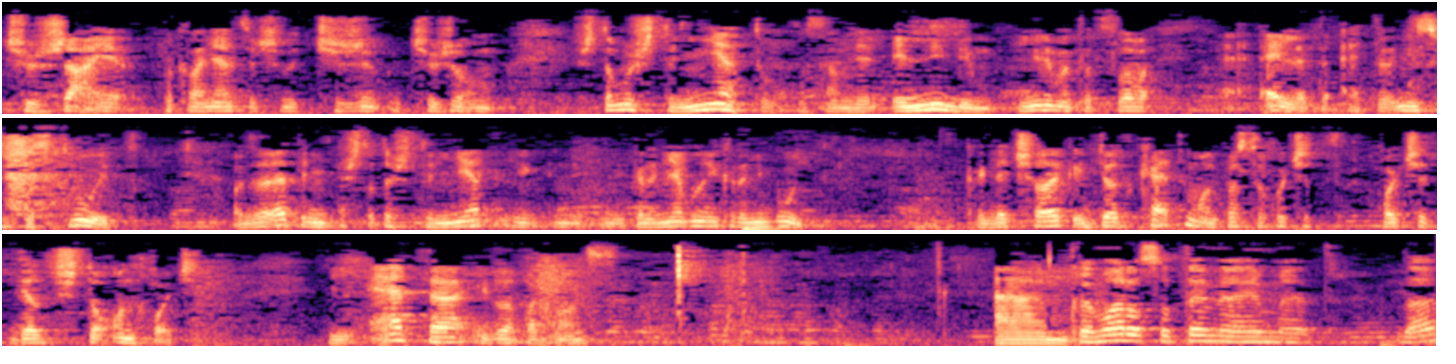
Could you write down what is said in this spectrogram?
чужая, поклоняться чужим, чужому. Что мы, что нету, на самом деле. Элилим, элилим это слово, эль, это, это не существует. Вот это что-то, что нет, ни- ни- никогда не было, никогда не будет. Когда человек идет к этому, он просто хочет, хочет делать, что он хочет. И это идолопоклонство. Um, эм, да?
